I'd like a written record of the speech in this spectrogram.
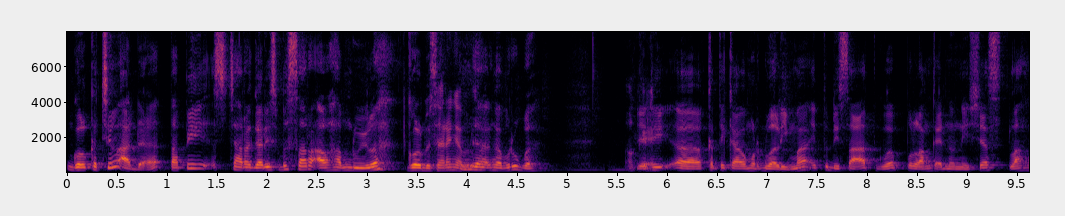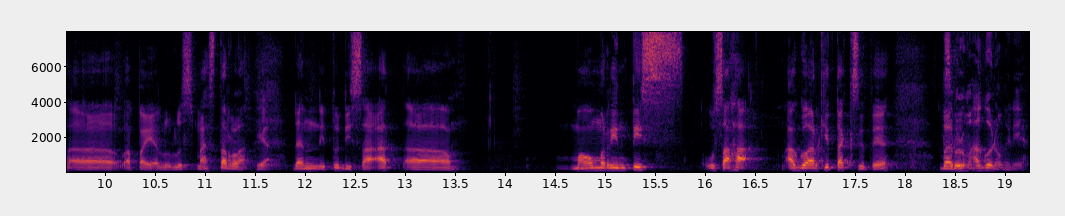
gol kecil ada, tapi secara garis besar alhamdulillah Gol besarnya nggak berubah. nggak berubah. Oke. Jadi eh, ketika umur 25 itu di saat gue pulang ke Indonesia setelah eh, apa ya lulus master lah. Ya. Dan itu di saat eh, mau merintis usaha Ago Architects gitu ya. sebelum Ago dong ini ya.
